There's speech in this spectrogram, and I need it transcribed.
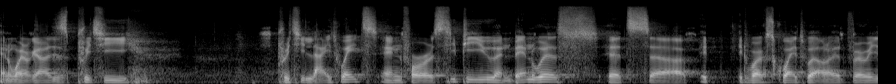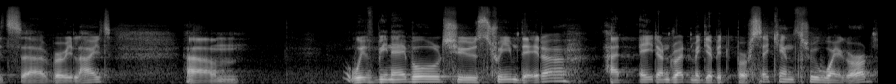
and WireGuard is pretty pretty lightweight, and for CPU and bandwidth, it's uh, it, it works quite well. It very, it's uh, very light. Um, we've been able to stream data at 800 megabit per second through WireGuard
